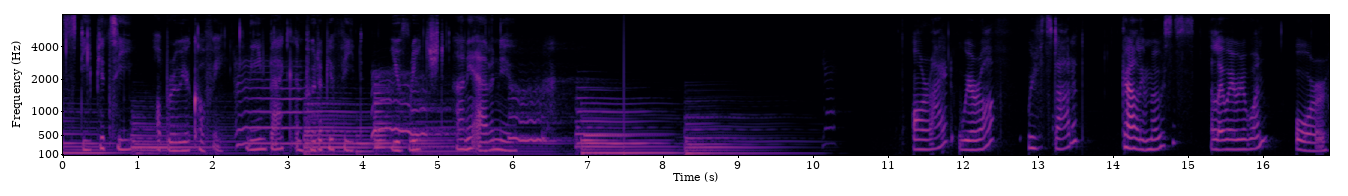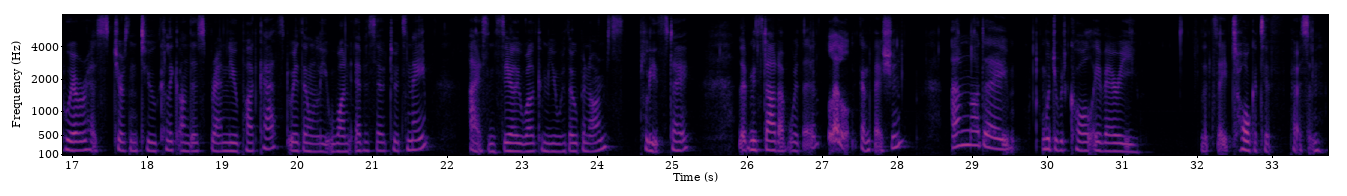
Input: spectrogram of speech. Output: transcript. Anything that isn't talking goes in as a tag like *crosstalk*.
Steep your tea or brew your coffee. Lean back and put up your feet. You've reached Honey Avenue. All right, we're off. We've started. Golly Moses. Hello, everyone, or whoever has chosen to click on this brand new podcast with only one episode to its name. I sincerely welcome you with open arms. Please stay. Let me start up with a little confession. I'm not a what you would call a very, let's say, talkative person.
